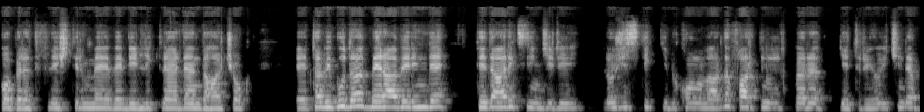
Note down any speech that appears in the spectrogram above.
Kooperatifleştirme ve birliklerden daha çok. E, tabii bu da beraberinde tedarik zinciri, lojistik gibi konularda farklılıkları getiriyor. İçinde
